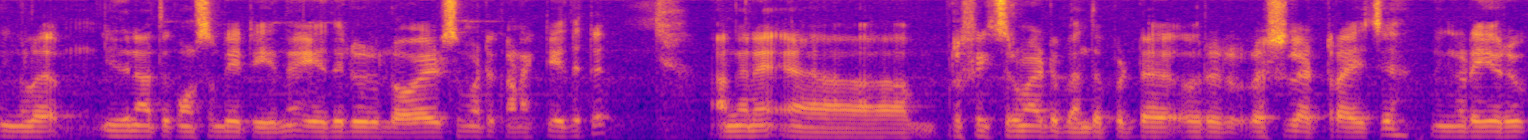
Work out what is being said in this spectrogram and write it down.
നിങ്ങൾ ഇതിനകത്ത് കോൺസെൻട്രേറ്റ് ചെയ്യുന്ന ഏതെങ്കിലും ഒരു ലോയേഴ്സുമായിട്ട് കണക്ട് ചെയ്തിട്ട് അങ്ങനെ പ്രിഫിക്ചറുമായിട്ട് ബന്ധപ്പെട്ട് ഒരു റഷ് ലെറ്റർ അയച്ച് നിങ്ങളുടെ ഈ ഒരു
